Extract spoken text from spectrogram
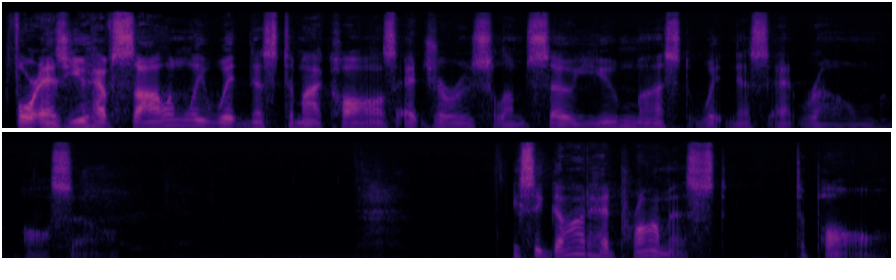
for as you have solemnly witnessed to my cause at Jerusalem, so you must witness at Rome also. You see, God had promised to Paul,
